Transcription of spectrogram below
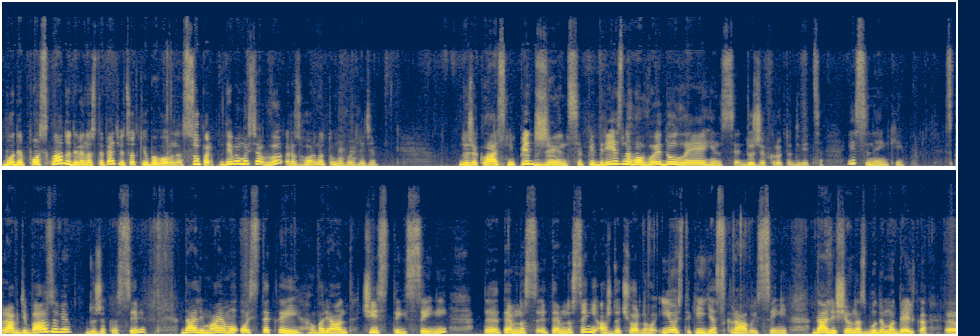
Буде по складу 95% бавовна. Супер! Дивимося в розгорнутому вигляді. Дуже класні під джинси, під різного виду легінси. Дуже круто, дивіться. І синенький. Справді базові, дуже красиві. Далі маємо ось такий варіант чистий синій, темно- темно-синій аж до чорного, і ось такий яскравий синій. Далі ще у нас буде моделька, е,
